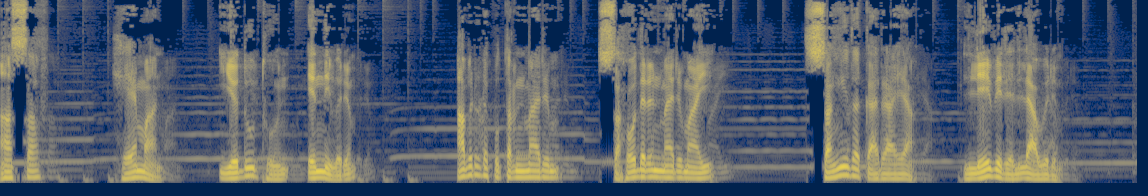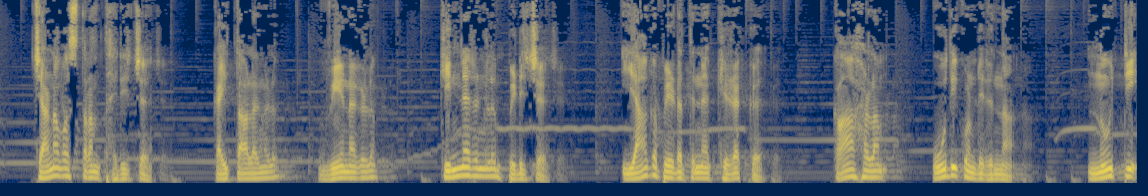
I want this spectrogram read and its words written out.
ആസാഫ് ഹേമാൻ യദുധൂൻ എന്നിവരും അവരുടെ പുത്രന്മാരും സഹോദരന്മാരുമായി സംഗീതക്കാരായ ലേവ്യരെല്ലാവരും ചണവസ്ത്രം ധരിച്ച് കൈത്താളങ്ങളും വീണകളും കിന്നരങ്ങളും പിടിച്ച് യാഗപീഠത്തിന് കിഴക്ക് കാഹളം ഊതിക്കൊണ്ടിരുന്ന നൂറ്റി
